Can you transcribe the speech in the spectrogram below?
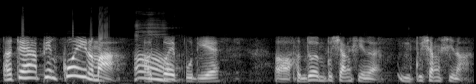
啊，对啊，变贵了嘛，啊，会补跌啊，很多人不相信了，你不相信啊？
